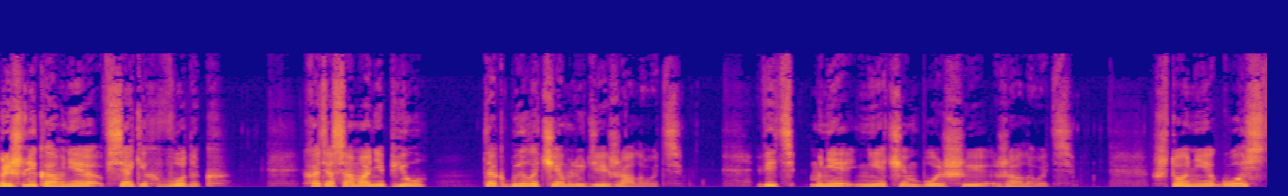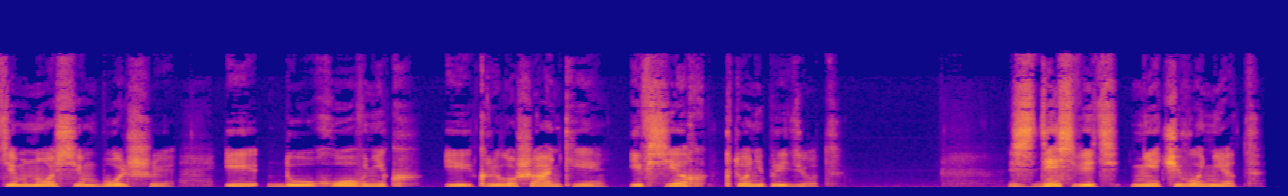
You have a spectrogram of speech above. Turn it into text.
«Пришли ко мне всяких водок, хотя сама не пью, так было чем людей жаловать. Ведь мне нечем больше жаловать» что не гостем носим больше, и духовник, и крыло шаньки, и всех, кто не придет. Здесь ведь ничего нет,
